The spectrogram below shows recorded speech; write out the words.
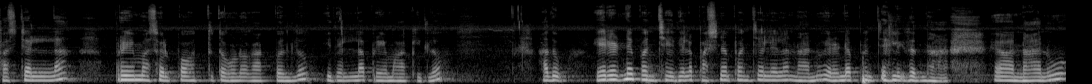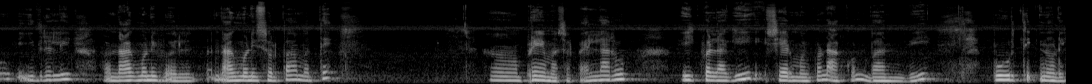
ಫಸ್ಟೆಲ್ಲ ಪ್ರೇಮ ಸ್ವಲ್ಪ ಹೊತ್ತು ತೊಗೊಂಡೋಗಿ ಹಾಕಿ ಬಂದ್ಲು. ಇದೆಲ್ಲ ಪ್ರೇಮ ಹಾಕಿದ್ಲು. ಅದು ಎರಡನೇ ಪಂಚ ಇದೆಯಲ್ಲ ಫಸ್ಟ್ನೇ ಪಂಚಲ್ಲೆಲ್ಲ ನಾನು ಎರಡನೇ ಪಂಚೆಯಲ್ಲಿರೋದು ನಾ ನಾನು ಇದರಲ್ಲಿ ನಾಗಮಣಿ ನಾಗಮಣಿ ಸ್ವಲ್ಪ ಮತ್ತು ಪ್ರೇಮ ಸ್ವಲ್ಪ ಎಲ್ಲರೂ ಈಕ್ವಲ್ ಆಗಿ ಶೇರ್ ಮಾಡ್ಕೊಂಡು ಹಾಕ್ಕೊಂಡು ಬಂದ್ವಿ. ಪೂರ್ತಿ ನೋಡಿ,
